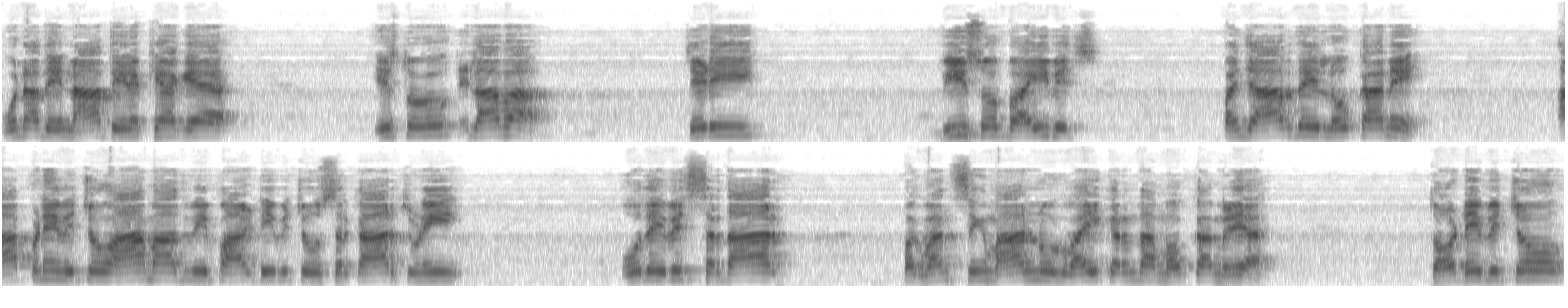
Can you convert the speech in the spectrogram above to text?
ਉਹਨਾਂ ਦੇ ਨਾਂ ਤੇ ਰੱਖਿਆ ਗਿਆ ਇਸ ਤੋਂ ਇਲਾਵਾ ਜਿਹੜੀ 2022 ਵਿੱਚ ਪੰਜਾਬ ਦੇ ਲੋਕਾਂ ਨੇ ਆਪਣੇ ਵਿੱਚੋਂ ਆਮ ਆਦਮੀ ਪਾਰਟੀ ਵਿੱਚੋਂ ਸਰਕਾਰ ਚੁਣੀ, ਉਹਦੇ ਵਿੱਚ ਸਰਦਾਰ ਭਗਵੰਤ ਸਿੰਘ ਮਾਨ ਨੂੰ ਅਗਵਾਈ ਕਰਨ ਦਾ ਮੌਕਾ ਮਿਲਿਆ। ਤੁਹਾਡੇ ਵਿੱਚੋਂ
